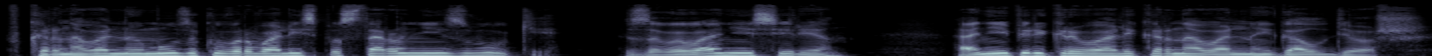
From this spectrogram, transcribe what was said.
В карнавальную музыку ворвались посторонние звуки. Завывание сирен. Они перекрывали карнавальный галдеж,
